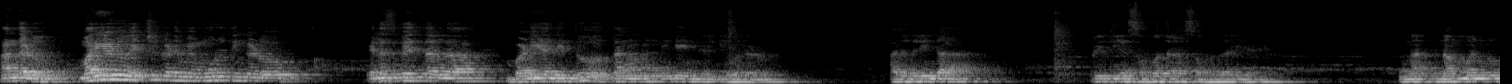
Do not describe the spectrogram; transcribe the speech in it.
ಅಂದಳು, ಮರಿಯಳು ಹೆಚ್ಚು ಕಡಿಮೆ ಮೂರು ತಿಂಗಳು ಎಲಿಜಬೆತ್ತಳ ಬಳಿಯಲ್ಲಿದ್ದು ತನ್ನ ಮನೆಗೆ ಹಿಂದಿರುಗಿ ಹೋದಳು. ಆದುದರಿಂದ ಪ್ರೀತಿಯ ಸಹೋದರ, ಸಹೋದರಿಯರೇ ನಮ್ಮನ್ನು,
